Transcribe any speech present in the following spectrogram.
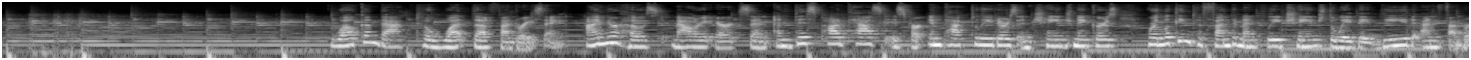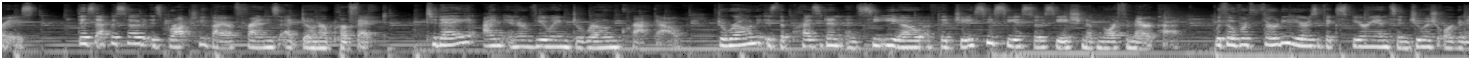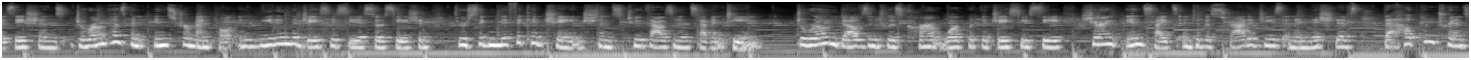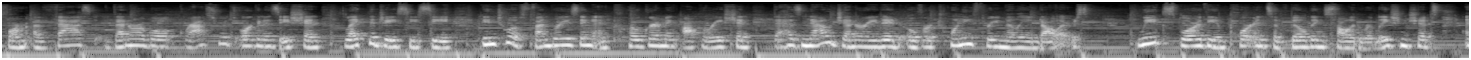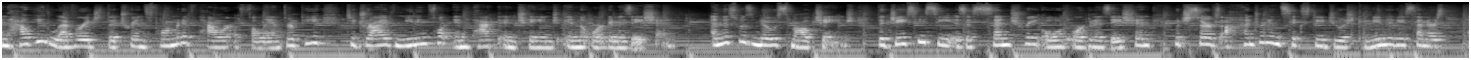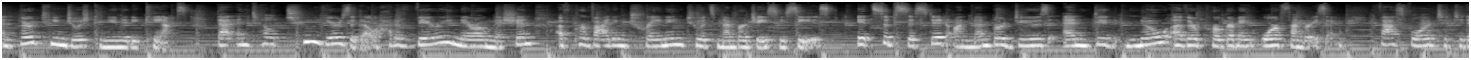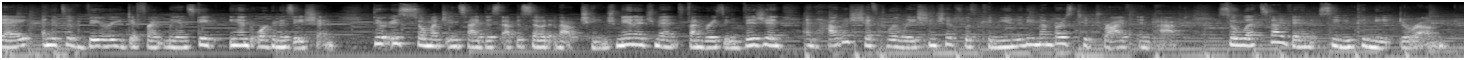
Welcome back to What the Fundraising. I'm your host, Mallory Erickson, and this podcast is for impact leaders and change makers who are looking to fundamentally change the way they lead and fundraise. This episode is brought to you by our friends at Donor Perfect. Today, I'm interviewing Doron Krakow. Doron is the president and CEO of the JCC Association of North America. With over 30 years of experience in Jewish organizations, Doron has been instrumental in leading the JCC Association through significant change since 2017. Doron delves into his current work with the JCC, sharing insights into the strategies and initiatives that help him transform a vast, venerable grassroots organization like the JCC into a fundraising and programming operation that has now generated over $23 million. We explore the importance of building solid relationships and how he leveraged the transformative power of philanthropy to drive meaningful impact and change in the organization. And this was no small change. The JCC is a century old organization which serves 160 Jewish community centers and 13 Jewish community camps that until two years ago had a very narrow mission of providing training to its member JCCs. It subsisted on member dues and did no other programming or fundraising. Fast forward to today, and it's a very different landscape and organization. There is so much inside this episode about change management, fundraising vision, and how to shift relationships with community members to drive impact. So let's dive in so you can meet Doron.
